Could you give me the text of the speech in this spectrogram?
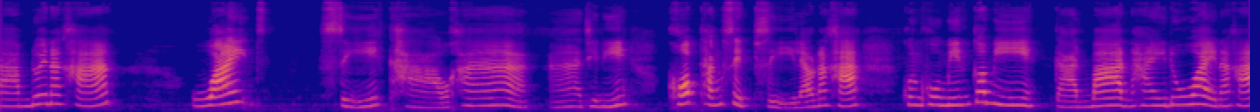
ตามด้วยนะคะ white สีขาวค่ะอ่าทีนี้ครบทั้ง 10 สีแล้วนะคะ คุณครูมิ้นก็มีการบ้านให้ด้วยนะคะ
